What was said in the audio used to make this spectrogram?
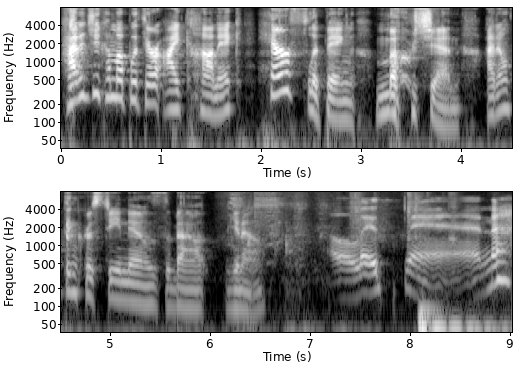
How did you come up with your iconic hair flipping motion? I don't think Christine knows about, you know. Listen.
